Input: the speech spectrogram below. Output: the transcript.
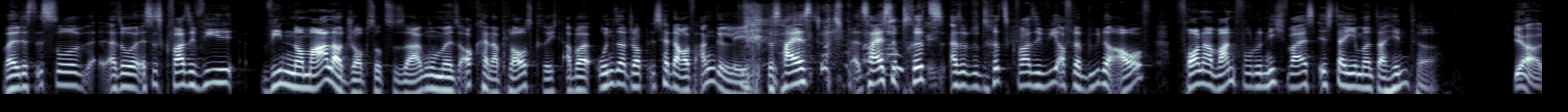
Weil das ist so, also es ist quasi wie, wie ein normaler Job sozusagen, wo man jetzt auch keinen Applaus kriegt, aber unser Job ist ja darauf angelegt. Das heißt, das heißt, du trittst, also du trittst quasi wie auf der Bühne auf, vor einer Wand, wo du nicht weißt, ist da jemand dahinter. Ja,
